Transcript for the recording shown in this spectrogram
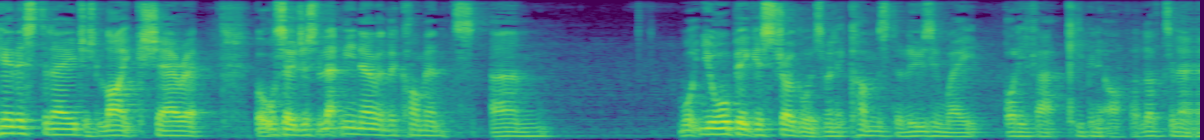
hear this today, just like, share it. But also just let me know in the comments um, what your biggest struggle is when it comes to losing weight, body fat, keeping it off. I'd love to know.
